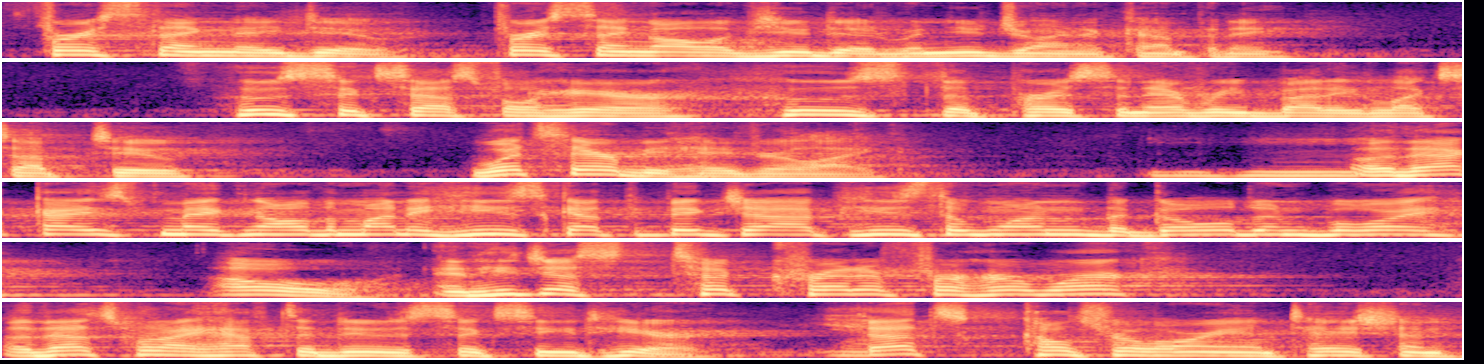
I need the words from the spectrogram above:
first thing they do, first thing all of you did when you join a company, who's successful here? Who's the person everybody looks up to? What's their behavior like? Mm-hmm. Oh, that guy's making all the money. He's got the big job. He's the one, the golden boy. Oh, and he just took credit for her work. Oh, that's what I have to do to succeed here. Yeah. That's cultural orientation.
